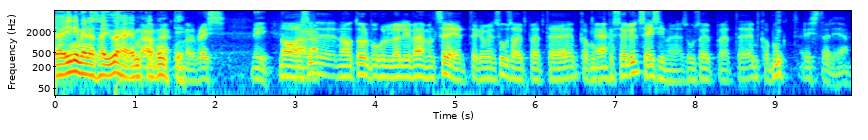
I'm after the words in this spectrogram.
ja inimene sai ühe MK-punkti. nii. no aga... no tol puhul oli vähemalt see, et ega meil suusahüppajate MK-punkt, kas see oli üldse esimene suusahüppajate MK-punkt? vist oli, jah.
